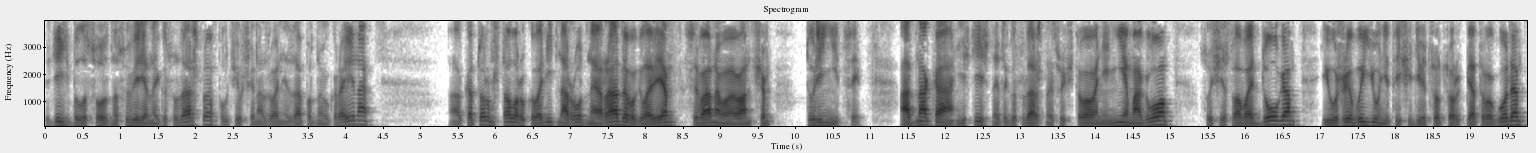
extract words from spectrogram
здесь было создано суверенное государство, получившее название Западная Украина, а, которым стала руководить Народная Рада во главе с Иваном Ивановичем Туреницей. Однако, естественно, это государственное существование не могло существовать долго, и уже в июне 1945 года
